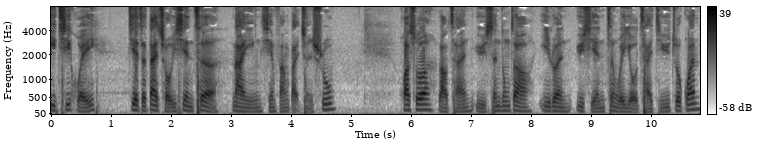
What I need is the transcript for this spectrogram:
第七回，借着代筹一献策，纳银先访百成书。话说老残与申东照议论玉贤正为有才，急于做官，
